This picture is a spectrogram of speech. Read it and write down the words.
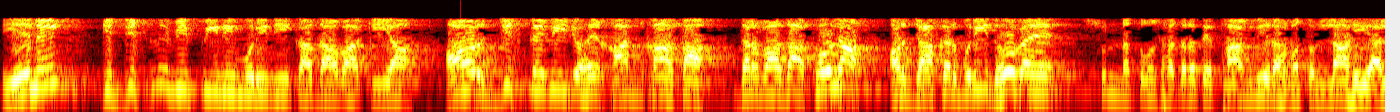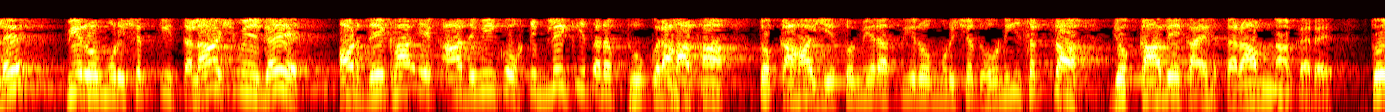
یہ نہیں کہ جس نے بھی پیری مریدی کا دعویٰ کیا اور جس نے بھی جو ہے خانقاہ کا دروازہ کھولا اور جا کر مرید ہو گئے سنتوں سے حضرت تھانوی رحمت اللہ علیہ پیر و مرشد کی تلاش میں گئے اور دیکھا ایک آدمی کو قبلے کی طرف تھوک رہا تھا تو کہا، یہ تو میرا پیر و مرشد ہو نہیں سکتا جو کعبے کا احترام نہ کرے۔ تو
